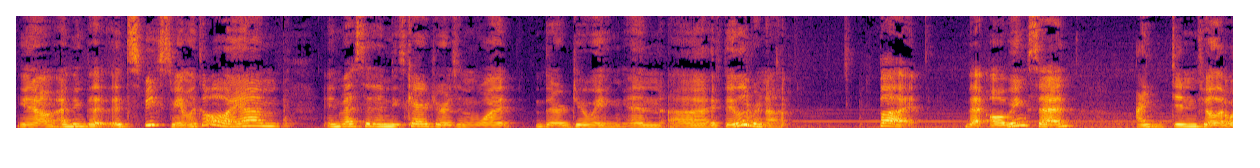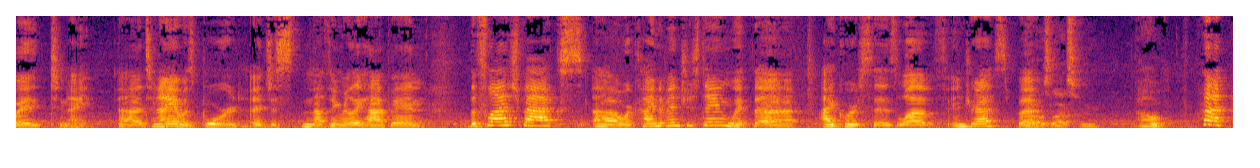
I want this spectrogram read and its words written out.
You know, I think that it speaks to me. I'm like, oh, I am invested in these characters and what they're doing, and uh, if they live or not. But that all being said, I didn't feel that way tonight. Uh, tonight I was bored. I just nothing really happened. The flashbacks uh, were kind of interesting with uh, Eichhorst's love interest, but that was last week. oh, that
